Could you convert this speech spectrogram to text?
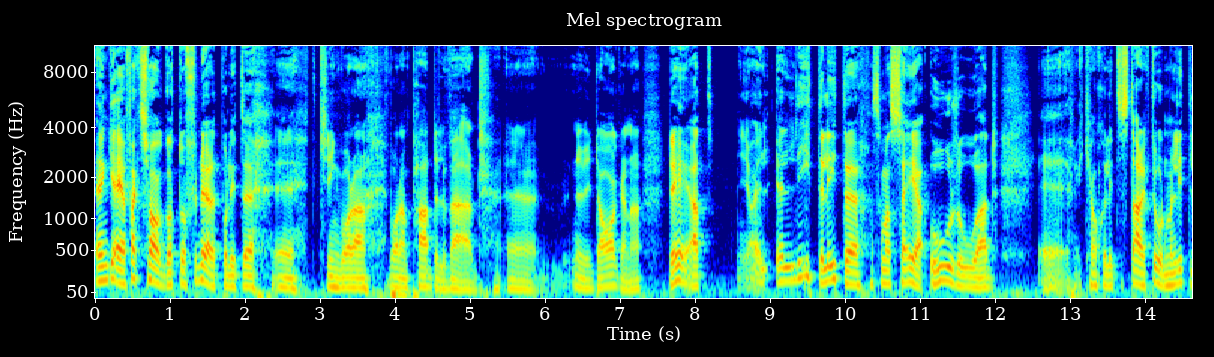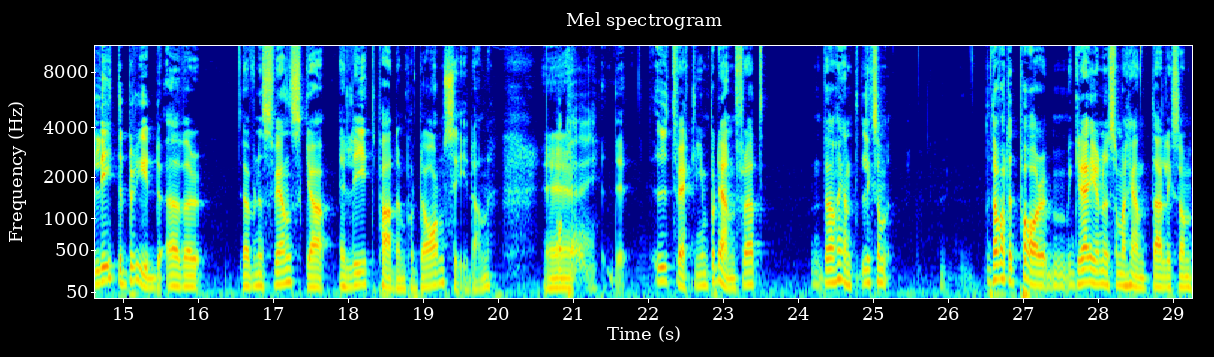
en grej jag faktiskt har gått och funderat på lite eh, kring våra, våran paddelvärld eh, nu i dagarna. Det är att jag är, är lite, lite, vad ska man säga, oroad. Eh, kanske lite starkt ord, men lite, lite brydd över över den svenska elitpadden på damsidan. Eh, okay. utvecklingen på den, för att det har hänt liksom det har varit ett par grejer nu som har hänt där liksom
